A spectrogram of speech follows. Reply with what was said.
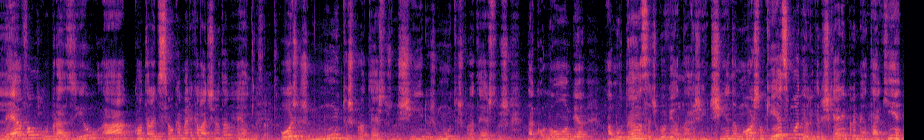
levam o Brasil à contradição que a América Latina está vivendo. Exato. Hoje, os muitos protestos no Chile, os muitos protestos na Colômbia, a mudança de governo na Argentina, mostram que esse modelo que eles querem implementar aqui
